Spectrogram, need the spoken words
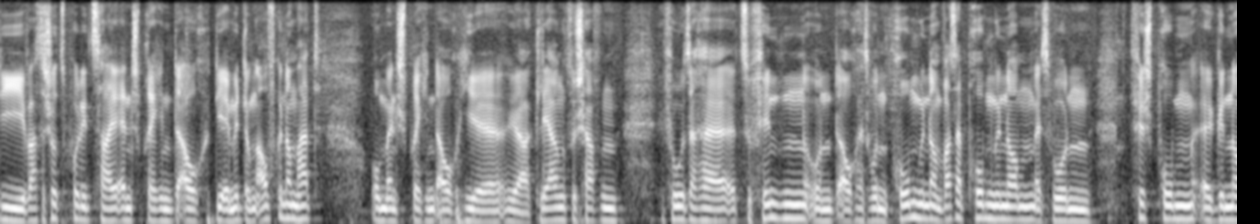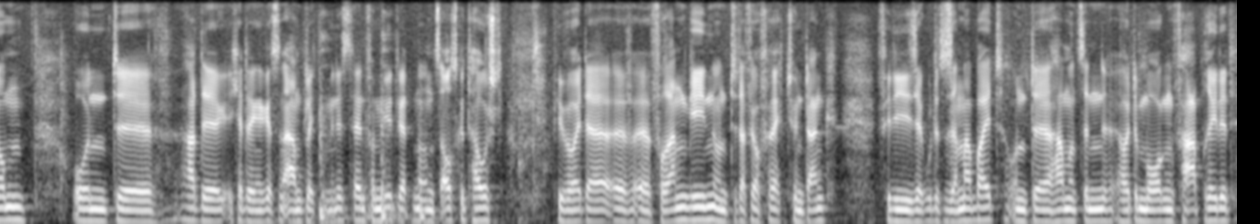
die Wasserschutzpolizei entsprechend auch die Ermittlungen aufgenommen hat um entsprechend auch hier ja, Klärung zu schaffen, Verursacher zu finden. Und auch es wurden Proben genommen, Wasserproben genommen, es wurden Fischproben äh, genommen. Und äh, hatte, ich hatte gestern Abend gleich den Minister informiert, wir hatten uns ausgetauscht, wie wir weiter äh, äh, vorangehen. Und dafür auch recht schönen Dank für die sehr gute Zusammenarbeit. Und äh, haben uns dann heute Morgen verabredet,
